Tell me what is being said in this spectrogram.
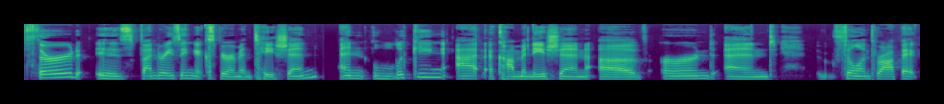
Third is fundraising experimentation and looking at a combination of earned and philanthropic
